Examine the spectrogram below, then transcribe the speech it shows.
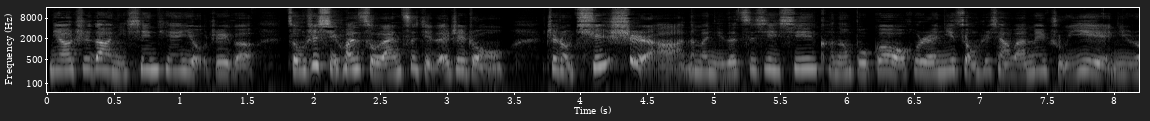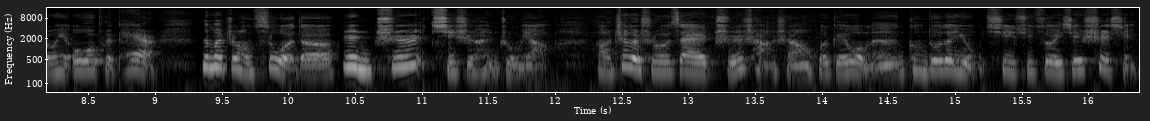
你要知道你先天有这个总是喜欢阻拦自己的这种这种趋势啊。那么你的自信心可能不够，或者你总是想完美主义，你容易 over prepare。那么这种自我的认知其实很重要。啊，这个时候在职场上会给我们更多的勇气去做一些事情。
